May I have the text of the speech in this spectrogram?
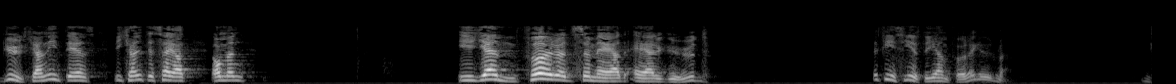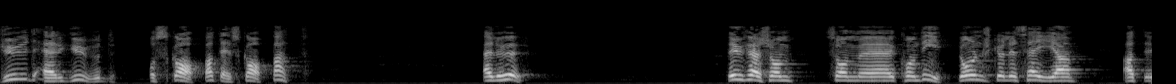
Gud kan inte ens vi kan inte säga att ja men i jämförelse med är Gud det finns inget att jämföra Gud med. Gud är Gud och skapat är skapat. Eller hur? Det är ungefär som som eh, konditorn skulle säga att eh,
